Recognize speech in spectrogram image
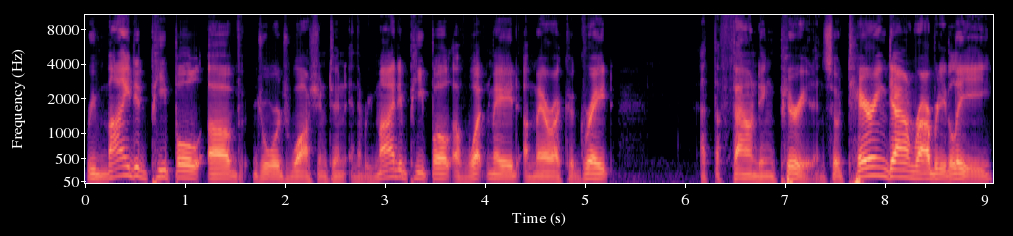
reminded people of George Washington and reminded people of what made America great at the founding period. And so tearing down Robert E. Lee,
